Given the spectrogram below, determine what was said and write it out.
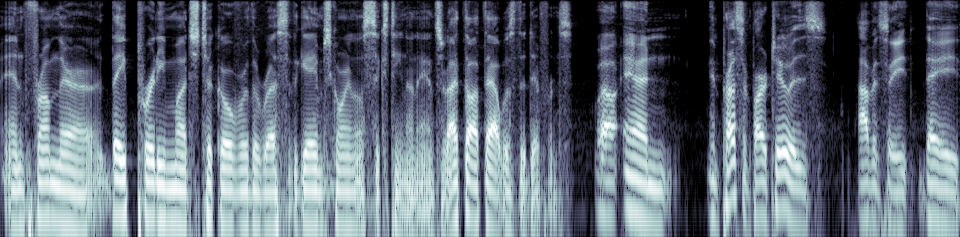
and from there, they pretty much took over the rest of the game, scoring those 16 unanswered. I thought that was the difference. Well, and impressive part too is obviously they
